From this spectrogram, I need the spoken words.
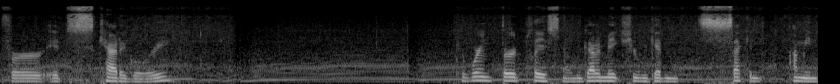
for its category. Okay, we're in third place now. We gotta make sure we get in second, I mean,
